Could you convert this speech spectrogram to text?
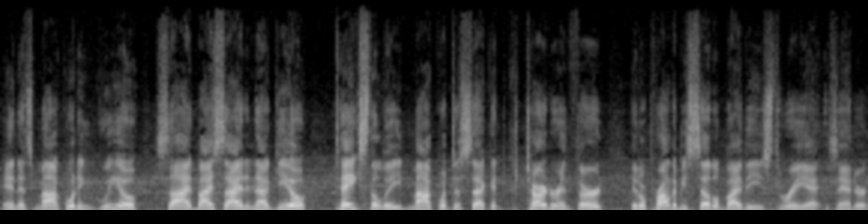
And it's Malcutt and Gio side by side. And now Gio takes the lead. Malcutt to second. Tarter in third. It'll probably be settled by these three, eh, Xander.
